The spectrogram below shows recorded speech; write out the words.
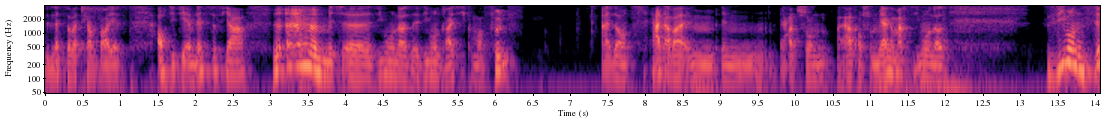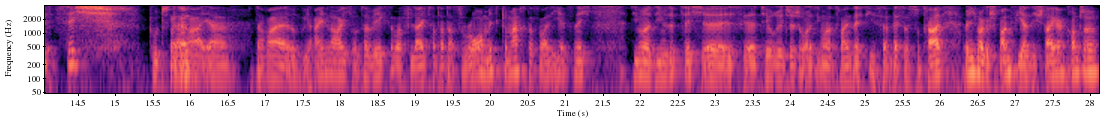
Der letzte Wettkampf war jetzt auch die TM letztes Jahr mit äh, 737,5. Also er hat aber im, im, er hat schon, er hat auch schon mehr gemacht, 777 Gut, da war er, da war er irgendwie einlagig unterwegs, aber vielleicht hat er das Raw mitgemacht, das weiß ich jetzt nicht. 777 äh, ist äh, theoretisch, oder 762 ist sein bestes Total. Bin ich mal gespannt, wie er sich steigern konnte.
